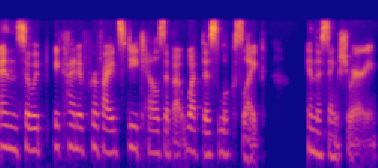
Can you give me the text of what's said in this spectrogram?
and so it, it kind of provides details about what this looks like in the sanctuary.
